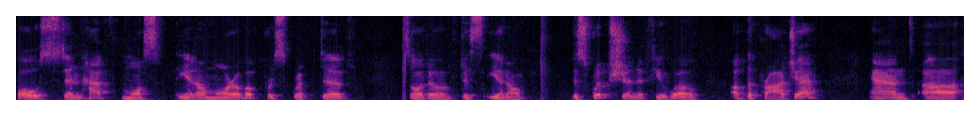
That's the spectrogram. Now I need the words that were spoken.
post and have more, you know, more of a prescriptive sort of just you know description, if you will, of the project. And uh,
